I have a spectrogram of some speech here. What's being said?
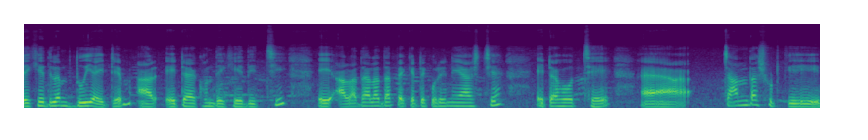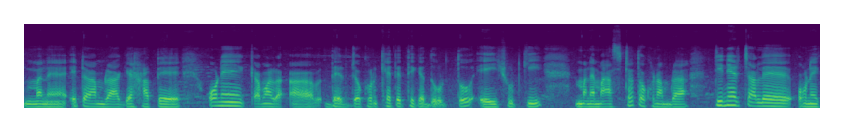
দেখিয়ে দিলাম দুই আইটেম আর এটা এখন দেখিয়ে দিচ্ছি। এই আলাদা আলাদা প্যাকেটে করে নিয়ে আসছে। এটা হচ্ছে চান্দা শুটকি মানে এটা আমরা আগে হাতে অনেক আমাদের যখন ক্ষেতের থেকে দৌড়তো এই শুটকি মানে মাছটা তখন আমরা টিনের চালে অনেক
